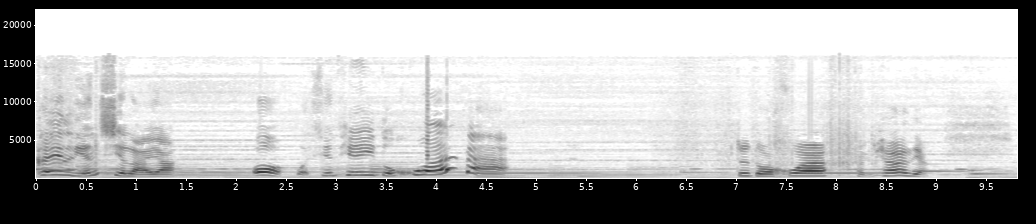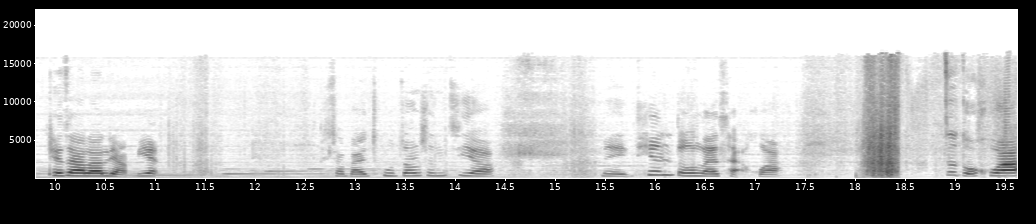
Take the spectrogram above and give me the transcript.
可以连起来呀。哦，我先贴一朵花吧。这朵花很漂亮。贴在了两边。小白兔张生气啊，每天都来采花。朵花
